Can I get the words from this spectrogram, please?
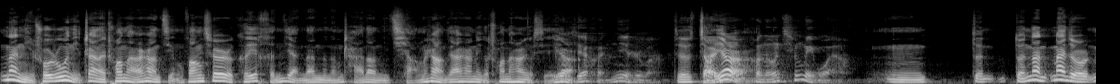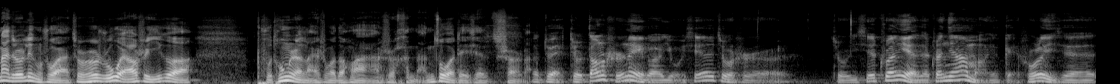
那你说如果你站在窗台上，警方其实是可以很简单的能查到你墙上加上那个窗台上有鞋印儿，有一些痕迹是吧？就是脚印儿。可能清理过呀。嗯，对对，那那就是那就是另说呀，就是说如果要是一个普通人来说的话，是很难做这些事儿的。呃，对，就是当时那个有一些就是就是一些专业的专家嘛，也给出了一些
